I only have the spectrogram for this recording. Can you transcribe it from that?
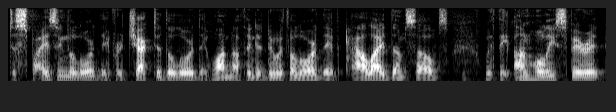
despising the Lord. They've rejected the Lord. They want nothing to do with the Lord. They've allied themselves with the unholy spirit.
